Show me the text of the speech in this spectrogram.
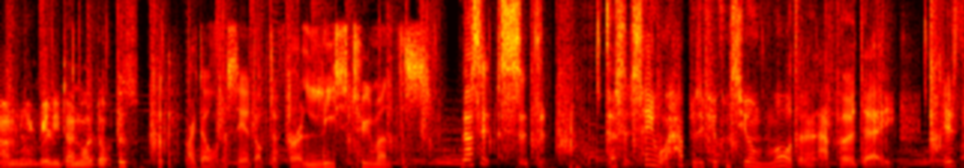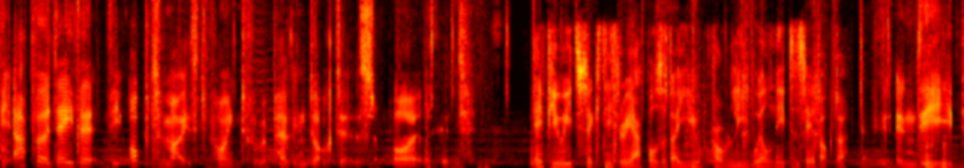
Um, you really don't like doctors? I don't want to see a doctor for at least two months. Does it does it say what happens if you consume more than an apple a day? Is the apple a day the, the optimized point for repelling doctors, or is it If you eat 63 apples a day, you probably will need to see a doctor. indeed?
